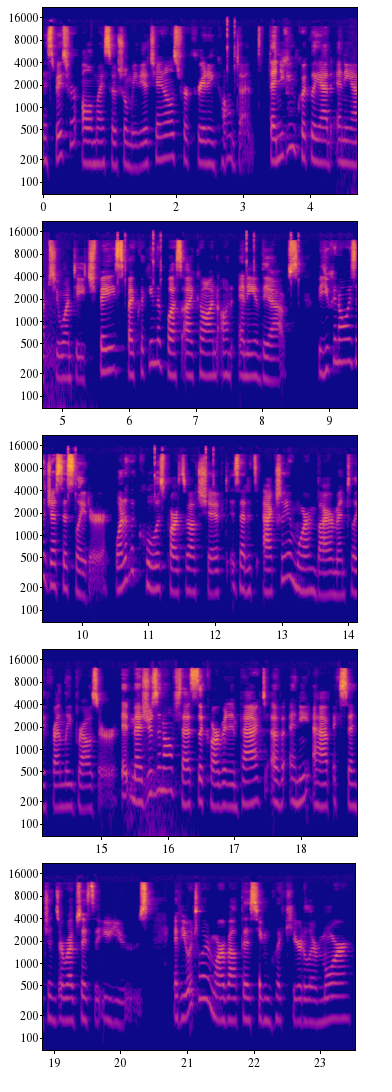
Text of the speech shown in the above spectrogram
and a space for all of my social media channels for creating content. Then you can quickly add any apps you want to each space by clicking the plus icon on any of the apps but you can always adjust this later. One of the coolest parts about Shift is that it's actually a more environmentally friendly browser. It measures and offsets the carbon impact of any app, extensions, or websites that you use. If you want to learn more about this, you can click here to learn more.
